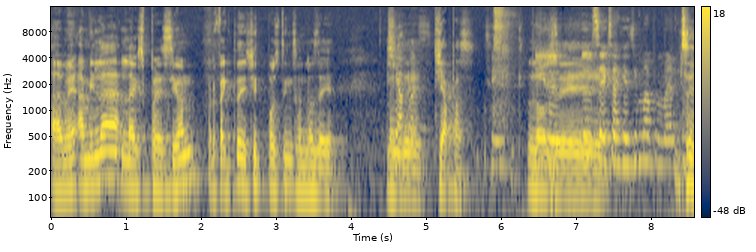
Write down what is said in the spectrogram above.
A mí, a mí la, la expresión perfecta de shitposting son los de. Los de Chiapas. Chiapas. Sí. Los el, de- el sexagésima primera. Sí,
